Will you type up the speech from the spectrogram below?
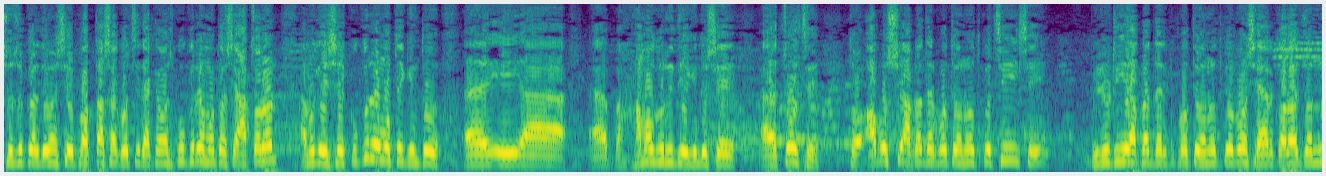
সুযোগ করে দেবেন, সেই প্রত্যাশা করছি। দেখতে পাচ্ছেন, কুকুরের মতো সে আচরণ, এমনকি সেই কুকুরের মতোই কিন্তু এই হামাগুড়ি দিয়ে কিন্তু সে চলছে। তো অবশ্যই আপনাদের প্রতি অনুরোধ করছি, সেই ভিডিওটি আপনাদের প্রতি অনুরোধ করব শেয়ার করার জন্য,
